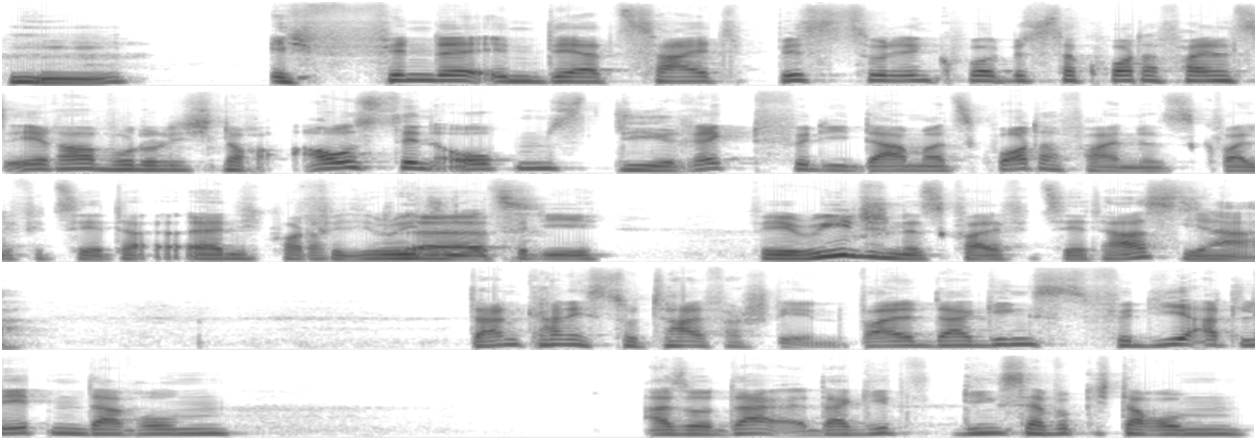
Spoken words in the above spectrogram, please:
Mhm. Ich finde, in der Zeit bis zu den bis zur Quarterfinals-Ära, wo du dich noch aus den Opens direkt für die damals Quarterfinals qualifiziert, äh, nicht Quarter, Für die Regionals. Äh, für die für die Regionals qualifiziert hast, Ja. dann kann ich es total verstehen, weil da ging es für die Athleten darum, also da, da ging es ja wirklich darum,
